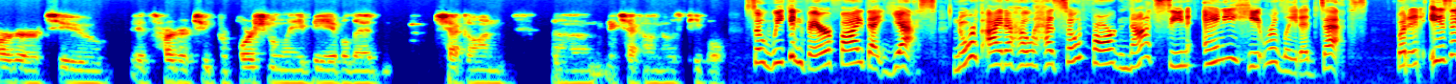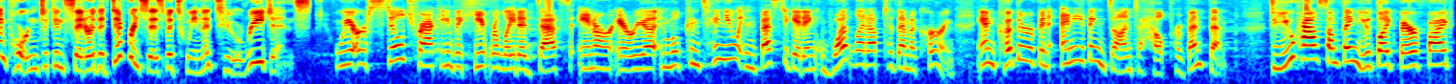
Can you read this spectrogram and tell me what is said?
harder to it's harder to proportionally be able to check on um, check on those people. So we can verify that yes, North Idaho has so far not seen any heat related deaths. But it is important to consider the differences between the two regions. We are still tracking the heat related deaths in our area and will continue investigating what led up to them occurring and could there have been anything done to help prevent them. Do you have something you'd like verified?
